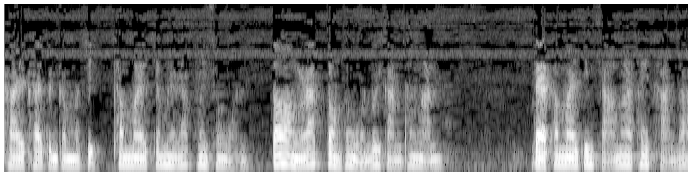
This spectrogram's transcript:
ใครใครเป็นกรรมสิทธิ์ทำไมจะไม่รักไม่สงวน ต้องรักต้องสงวนด้วยกันทั้งนั้น แต่ทำไมจึงสามารถให้ทานได้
